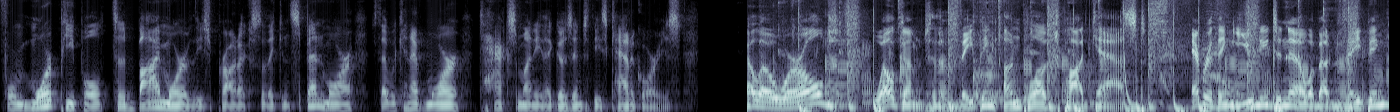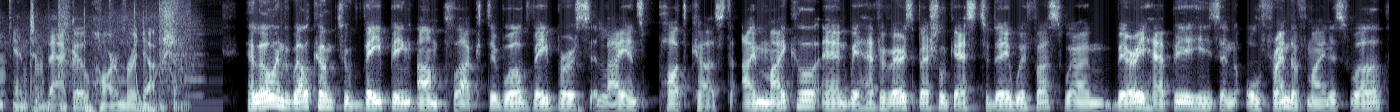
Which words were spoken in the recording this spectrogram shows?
for more people to buy more of these products so they can spend more so that we can have more tax money that goes into these categories. Hello, world. Welcome to the Vaping Unplugged podcast. Everything you need to know about vaping and tobacco harm reduction. Hello, and welcome to Vaping Unplugged, the World Vapers Alliance podcast. I'm Michael, and we have a very special guest today with us, where I'm very happy. He's an old friend of mine as well.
